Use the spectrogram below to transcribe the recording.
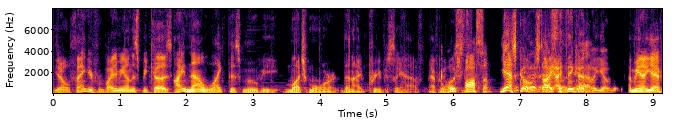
you know, thank you for inviting me on this because I now like this movie much more than I previously have. After Ghost? watching. Awesome. yes, Okay, Ghost. I, I think, yeah. I, yeah. I mean, yeah.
